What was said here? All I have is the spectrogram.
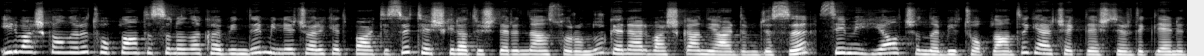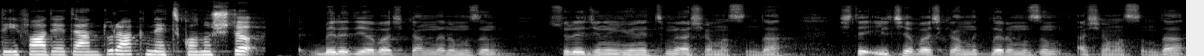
İl başkanları toplantısının akabinde Milliyetçi Hareket Partisi teşkilat işlerinden sorumlu Genel Başkan Yardımcısı Semih Yalçın'la bir toplantı gerçekleştirdiklerini de ifade eden Durak net konuştu. belediye başkanlarımızın sürecinin yönetimi aşamasında, işte ilçe başkanlıklarımızın aşamasında,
